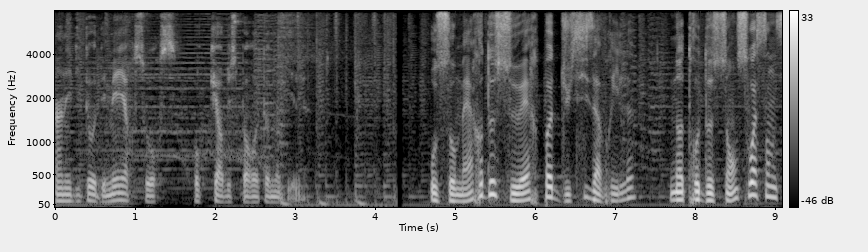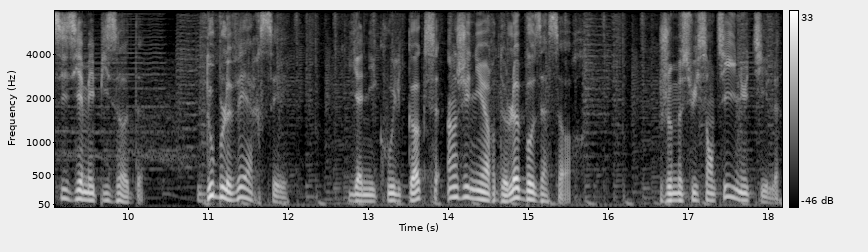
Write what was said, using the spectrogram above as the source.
Un édito des meilleures sources au cœur du sport automobile. Au sommaire de ce AirPod du 6 avril, notre 266e épisode. WRC. Yannick Wilcox, ingénieur de Le Beaux. Je me suis senti inutile.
